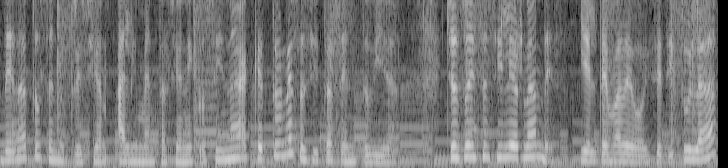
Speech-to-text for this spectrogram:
de datos de nutrición, alimentación y cocina que tú necesitas en tu vida. Yo soy Cecilia Hernández y el tema de hoy se titula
